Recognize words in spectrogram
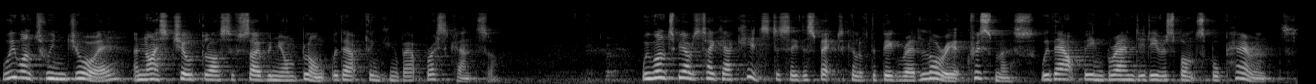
We want to enjoy a nice chilled glass of Sauvignon Blanc without thinking about breast cancer. We want to be able to take our kids to see the spectacle of the big red lorry at Christmas without being branded irresponsible parents.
